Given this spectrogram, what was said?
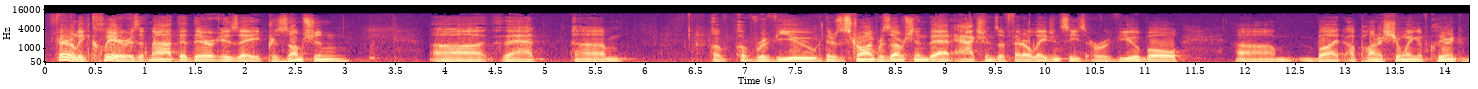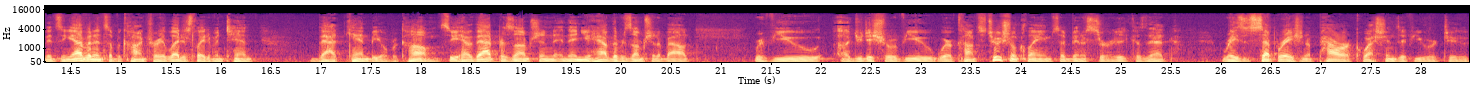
fairly clear, is it not, that there is a presumption uh, that, um, of of review, there's a strong presumption that actions of federal agencies are reviewable, um, but upon a showing of clear and convincing evidence of a contrary legislative intent, that can be overcome. So you have that presumption, and then you have the presumption about review, uh, judicial review, where constitutional claims have been asserted, because that raises separation of power questions if you were to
